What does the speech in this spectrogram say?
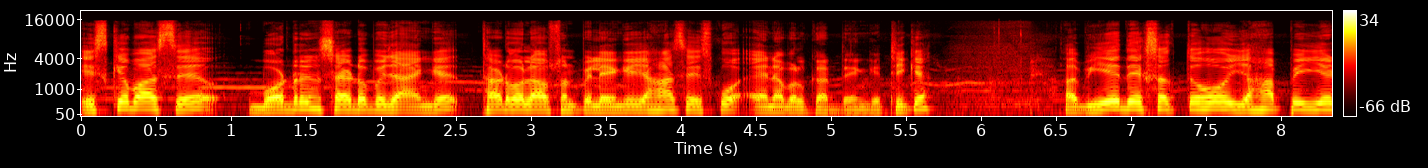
इसके बाद से बॉर्डर इन साइडों पे जाएँगे, थर्ड वाले ऑप्शन पे लेंगे, यहाँ से इसको एनेबल कर देंगे, ठीक है? अब ये देख सकते हो, यहाँ पे ये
